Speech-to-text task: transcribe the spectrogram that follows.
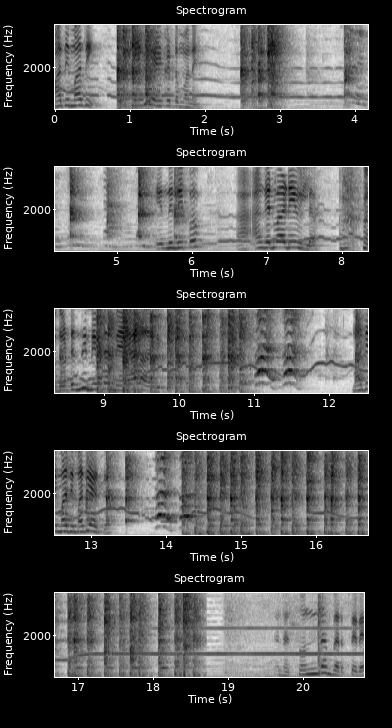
മതി മതി. ചെവി കേക്കട്ടെ മോനെ. എന്നിട്ടിപ്പം ഇപ്പം അംഗൻവാടിയും ഇല്ല. അതുകൊണ്ട് ഇന്നിന്റെ ഇവിടെ മേളായിരിക്കും. മതി മതി മതിയാക്ക. സ്വന്തം ബർത്ത്ഡേ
